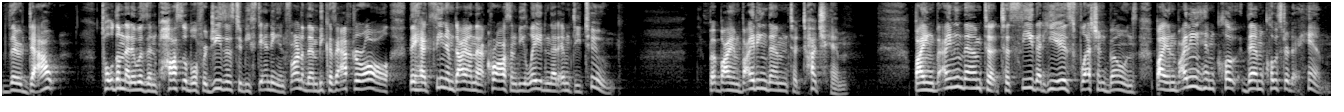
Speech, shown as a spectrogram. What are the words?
Their doubt told them that it was impossible for Jesus to be standing in front of them because, after all, they had seen him die on that cross and be laid in that empty tomb but by inviting them to touch him, by inviting them to, to see that he is flesh and bones, by inviting him clo- them closer to him,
